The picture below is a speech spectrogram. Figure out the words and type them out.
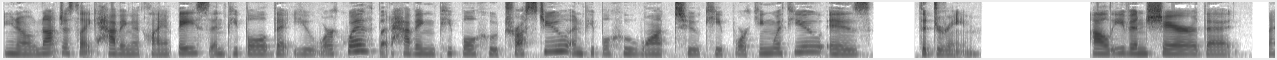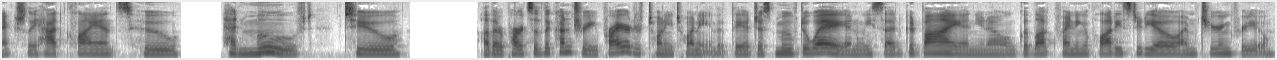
You know, not just like having a client base and people that you work with, but having people who trust you and people who want to keep working with you is the dream. I'll even share that I actually had clients who had moved to other parts of the country prior to 2020 that they had just moved away and we said goodbye and you know good luck finding a pilates studio i'm cheering for you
